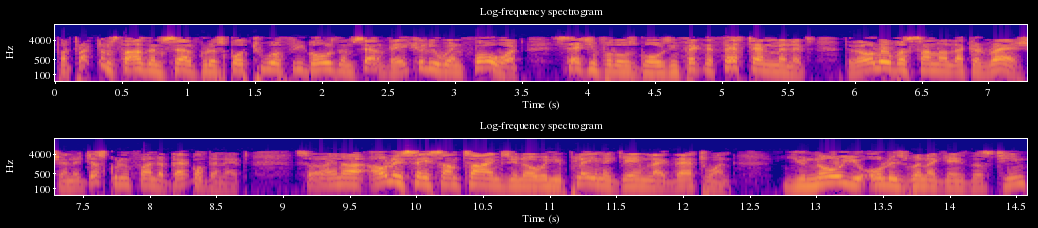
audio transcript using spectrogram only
But Platinum Stars themselves could have scored two or three goals themselves. They actually went forward, searching for those goals. In fact, the first 10 minutes, they were all over Sunderland like a rash, and they just couldn't find the back of the net. So, you know, I always say sometimes, you know, when you play in a game like that one, you know you always win against this team.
